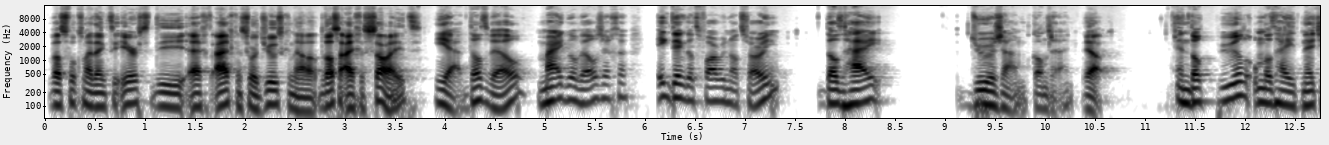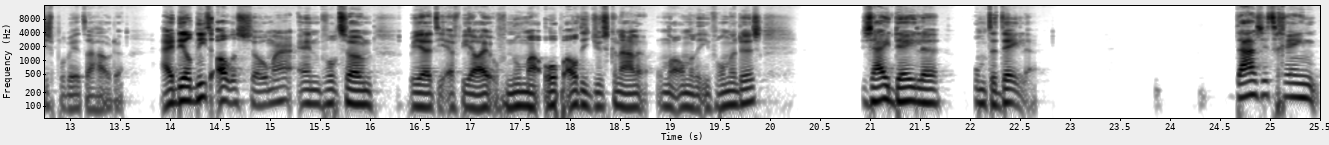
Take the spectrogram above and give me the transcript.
was volgens mij denk ik de eerste die echt eigenlijk een soort Juice-kanaal, het was zijn eigen site. Ja, dat wel. Maar ik wil wel zeggen, ik denk dat Far We Not Sorry, dat hij duurzaam kan zijn. Ja, En dat puur omdat hij het netjes probeert te houden. Hij deelt niet alles zomaar. En bijvoorbeeld zo'n Reality FBI of noem maar op, al die juice-kanalen, onder andere Yvonne dus, zij delen om te delen. Daar zit geen...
